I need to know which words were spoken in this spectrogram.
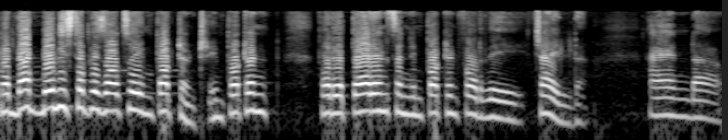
But that baby step is also important, important for the parents and important for the child. And uh,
